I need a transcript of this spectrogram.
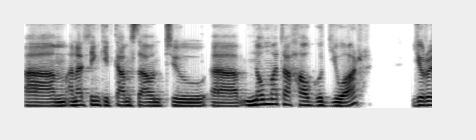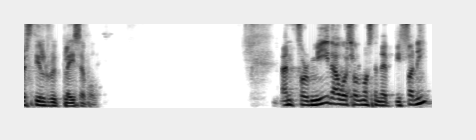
um, and I think it comes down to uh, no matter how good you are, you're still replaceable. And for me, that was almost an epiphany.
